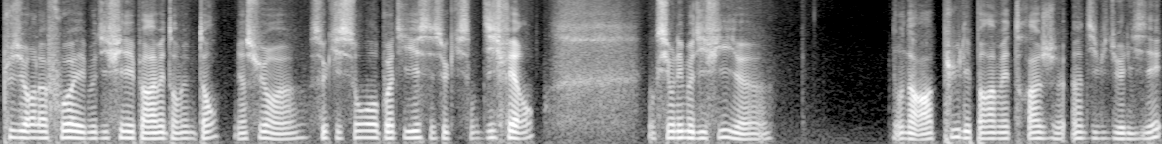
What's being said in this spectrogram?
plusieurs à la fois et modifier les paramètres en même temps. Bien sûr, euh, ceux qui sont en pointillés, c'est ceux qui sont différents. Donc si on les modifie, euh, on n'aura plus les paramétrages individualisés.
